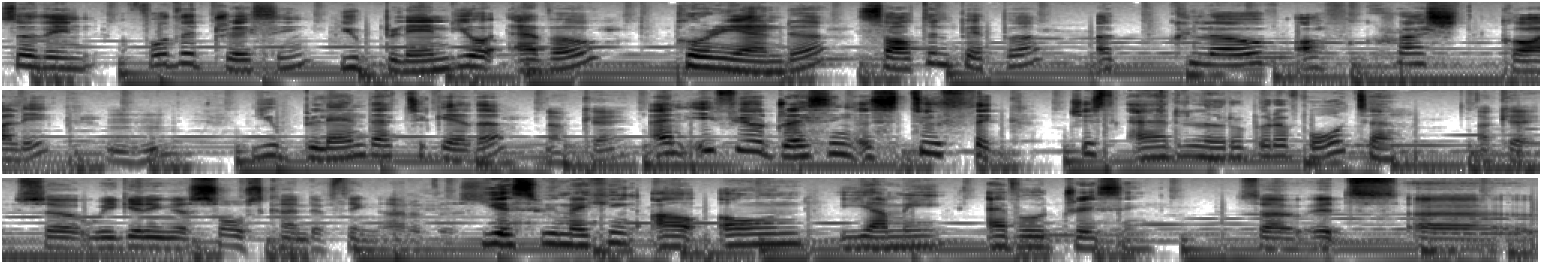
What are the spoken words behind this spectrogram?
So then for the dressing, you blend your avo, coriander, salt and pepper, a clove of crushed garlic. Mm-hmm. You blend that together. Okay. And if your dressing is too thick, just add a little bit of water. Okay. So we're getting a sauce kind of thing out of this. Yes, we're making our own yummy avo dressing. So it's uh,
